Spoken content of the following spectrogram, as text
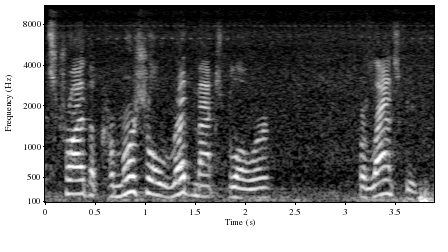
Let's try the commercial Redmax blower for landscapers.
